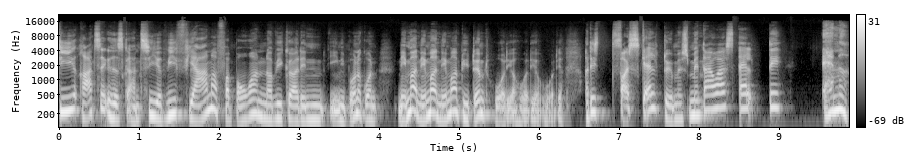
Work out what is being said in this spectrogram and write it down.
de retssikkerhedsgarantier, vi fjerner fra borgeren, når vi gør det egentlig i bund og grund nemmere og nemmere og nemmere at blive dømt hurtigere og hurtigere og hurtigere. Og det, folk skal dømmes, men der er jo også alt det andet,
